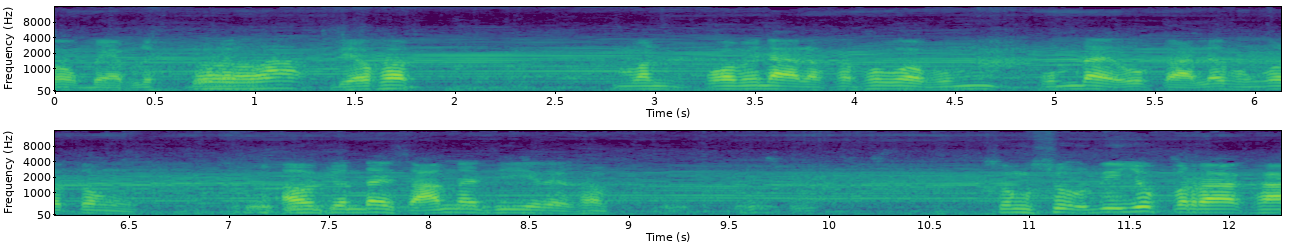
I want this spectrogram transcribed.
ออกแบบเลยเพราะว่าเดี๋ยวครับ มันพอไม่ได้หรอกครับ เพราะว่าผมผมได้โอกาสแล้วผมก็ต้องเอาจนได้สามนาทีเลยครับ ทรงสุริยุปราคา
